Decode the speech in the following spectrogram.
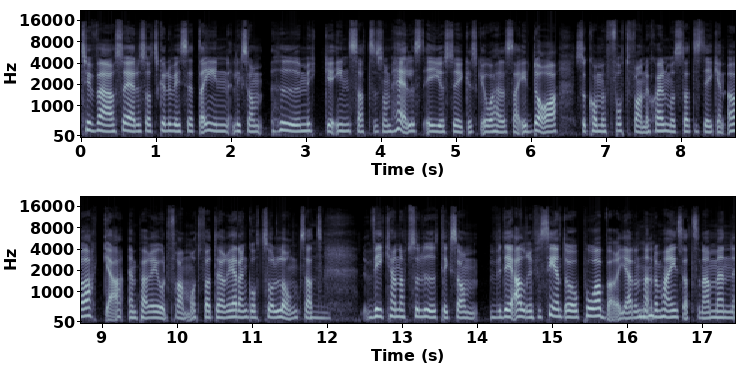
Tyvärr så är det så att skulle vi sätta in liksom hur mycket insatser som helst i just psykisk ohälsa idag så kommer fortfarande självmordsstatistiken öka en period framåt för att det har redan gått så långt så att mm vi kan absolut liksom, det är aldrig för sent att påbörja den här, de här insatserna men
